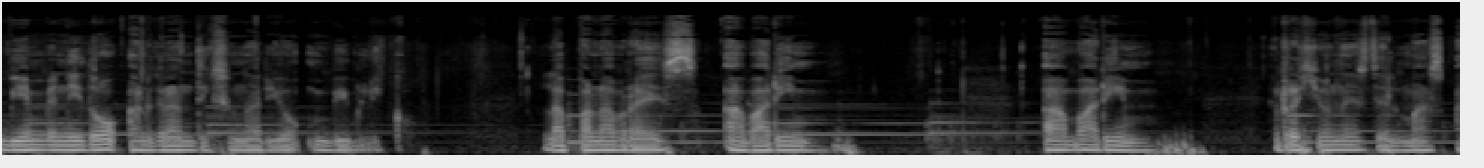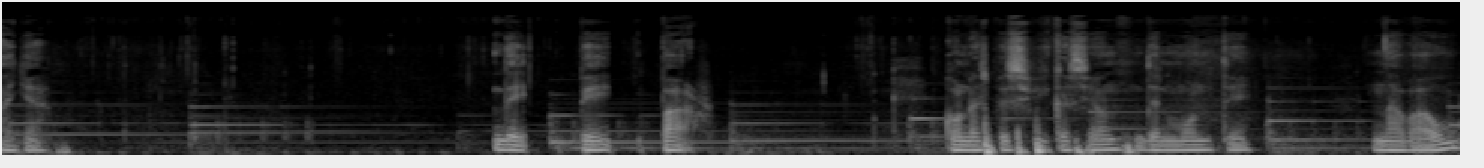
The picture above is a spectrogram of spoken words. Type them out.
Bienvenido al gran diccionario bíblico. La palabra es Abarim. Abarim, regiones del más allá. De P-Par, con la especificación del monte Nabaú,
